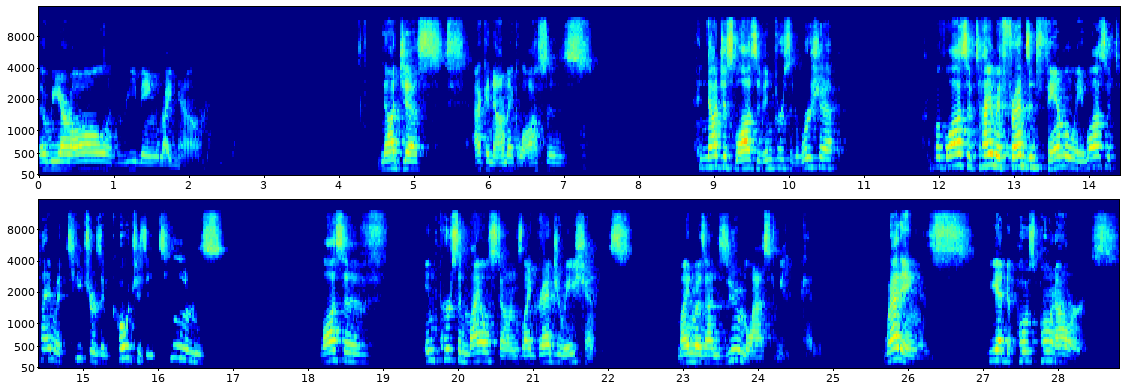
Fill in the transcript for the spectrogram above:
that we are all grieving right now. Not just economic losses, not just loss of in person worship, but loss of time with friends and family, loss of time with teachers and coaches and teams, loss of in person milestones like graduations. Mine was on Zoom last week, and weddings, we had to postpone ours.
